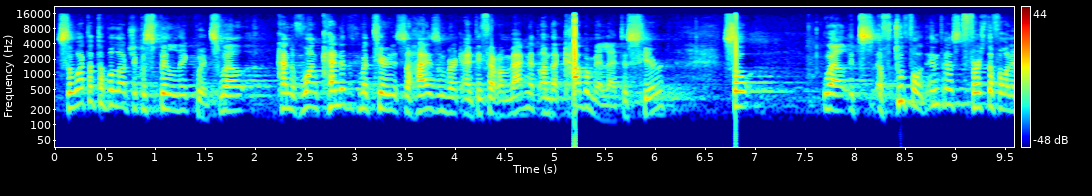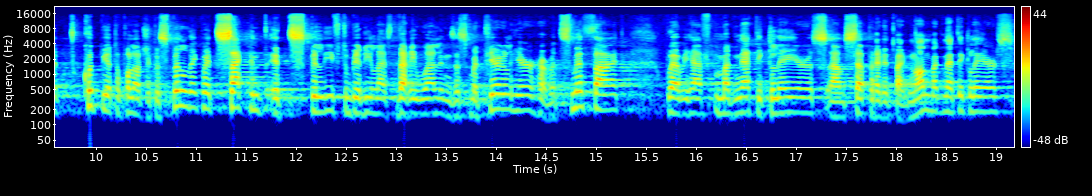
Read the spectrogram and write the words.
So what are topological spin liquids? Well, kind of one candidate material is the Heisenberg antiferromagnet on the Kagome lattice here. So well, it's of twofold interest. First of all, it could be a topological spin liquid. Second, it's believed to be realized very well in this material here, Herbertsmithite, where we have magnetic layers um, separated by non-magnetic layers.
